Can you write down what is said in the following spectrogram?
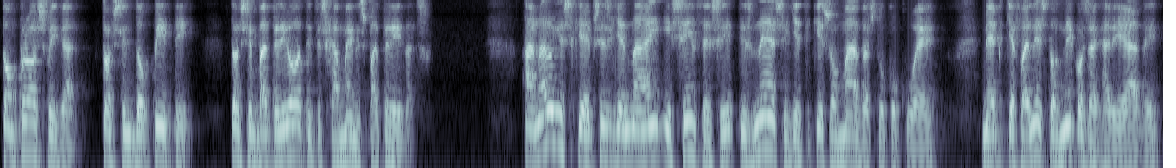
τον πρόσφυγα, τον συντοπίτη, τον συμπατριώτη της χαμένης πατρίδας. Ανάλογες σκέψεις γεννάει η σύνθεση της νέας ηγετικής ομάδας του Κουκουέ με επικεφαλής τον Νίκο Ζαχαριάδη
